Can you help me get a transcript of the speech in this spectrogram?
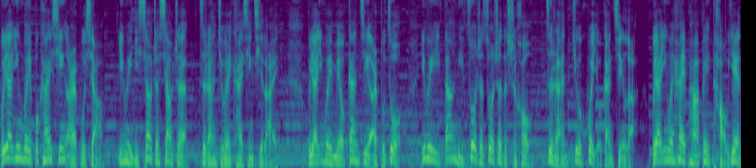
不要因为不开心而不笑，因为你笑着笑着，自然就会开心起来。不要因为没有干劲而不做，因为当你做着做着的时候，自然就会有干劲了。不要因为害怕被讨厌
